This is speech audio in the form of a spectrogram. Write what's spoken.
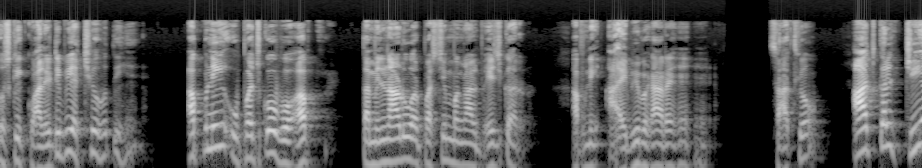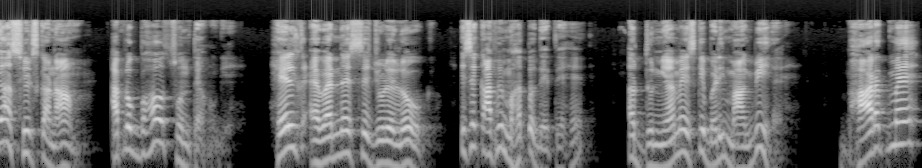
उसकी क्वालिटी भी अच्छी होती है। अपनी उपज को वो अब तमिलनाडु और पश्चिम बंगाल भेजकर अपनी आय भी बढ़ा रहे हैं। साथियों, आजकल चिया सीड्स का नाम आप लोग बहुत सुनते होंगे। हेल्थ अवेयरनेस से जुड़े लोग इसे काफ़ी महत्व देते हैं और दुनिया में इसकी बड़ी मांग भी है। भारत में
